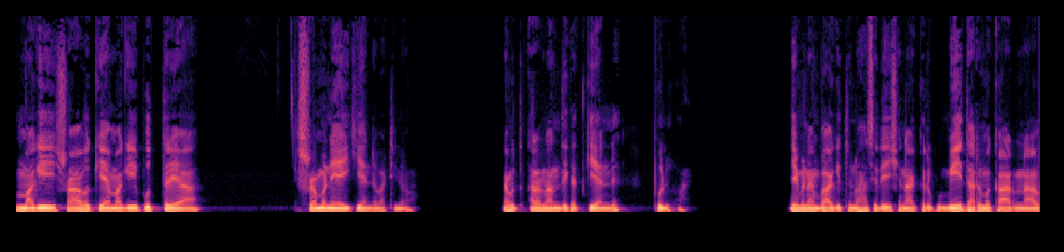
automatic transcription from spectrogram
මගේ ශ්‍රාවකයා මගේ පුත්‍රයා ශ්‍රමණයයි කියන්න වටිනවා. නමුත් අර නන්දෙකත් කියන්න පුළුවන්. එමනම් භාග්‍යතුන් වහන්සේ දේශනා කරපු මේ ධර්ම කාරණාව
